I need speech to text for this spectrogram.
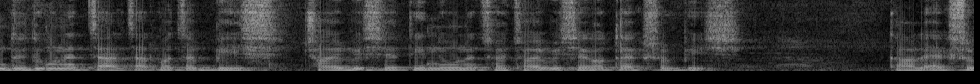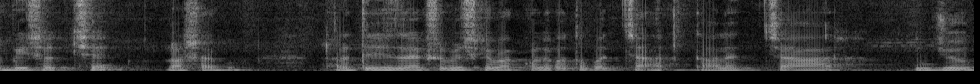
দুই দুগুণে চার চার পাঁচা বিশ। ছয় বিশে তিন দুগুণে ছয় ছয় বিশে কত? একশো বিশ। তাহলে একশো বিশ হচ্ছে লসাগু তাহলে তিরিশ হাজার একশো বিশকে ভাগ করলে কত পাবে চার। তাহলে চার যোগ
